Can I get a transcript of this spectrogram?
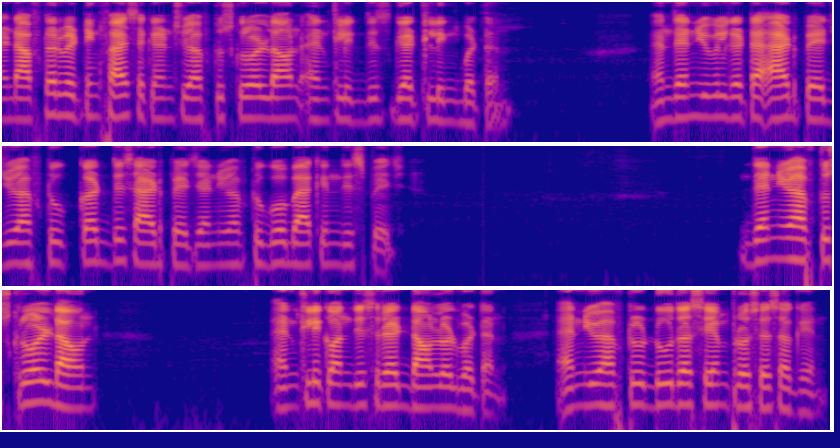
And after waiting 5 seconds you have to scroll down and click this get link button. And then you will get a ad page. You have to cut this ad page and you have to go back in this page. Then you have to scroll down and click on this red download button. And you have to do the same process again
